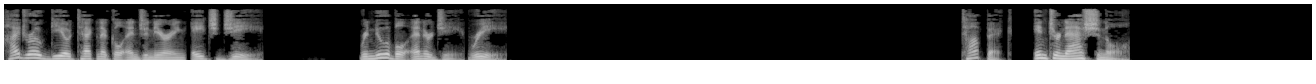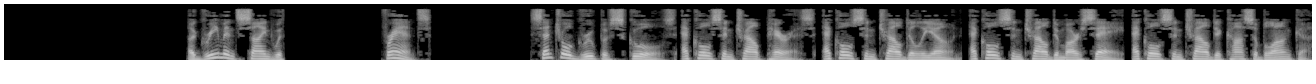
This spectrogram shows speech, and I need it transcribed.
Hydro-Geotechnical Engineering (HG), Renewable Energy (RE). Topic: International. Agreements signed with France Central Group of Schools École Centrale Paris, École Centrale de Lyon, École Centrale de Marseille, École Centrale de Casablanca.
